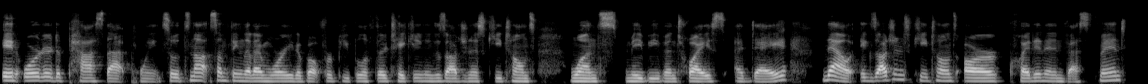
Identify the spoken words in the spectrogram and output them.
in order to pass that point. So it's not something that I'm worried about for people if they're taking exogenous ketones once, maybe even twice a day. Now, exogenous ketones are quite an investment,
